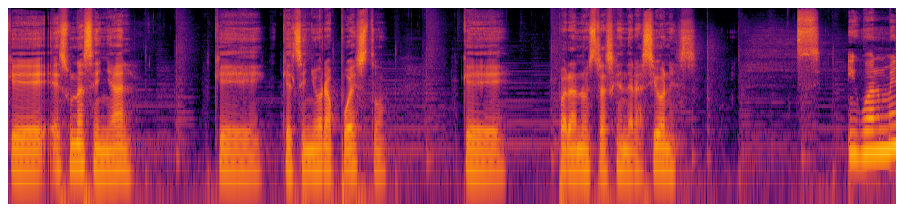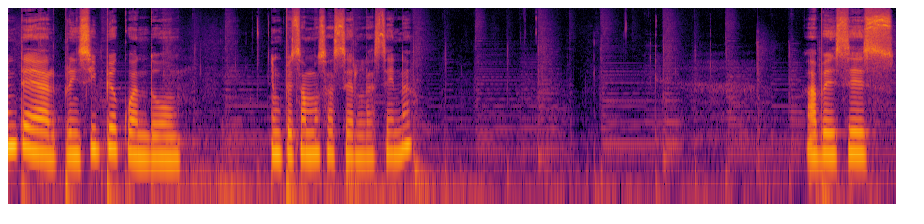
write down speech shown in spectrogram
que es una señal que, que el Señor ha puesto que para nuestras generaciones. Igualmente al principio cuando empezamos a hacer la cena, a veces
